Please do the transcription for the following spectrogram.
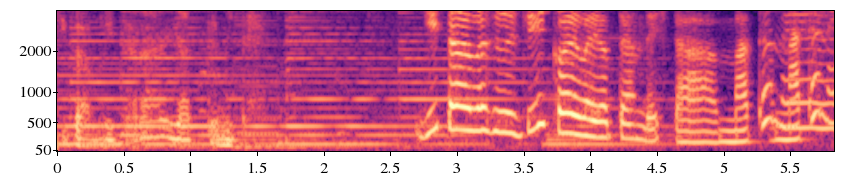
気が向いたらやってみてギターは藤井声はよたんでした。またねまたね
